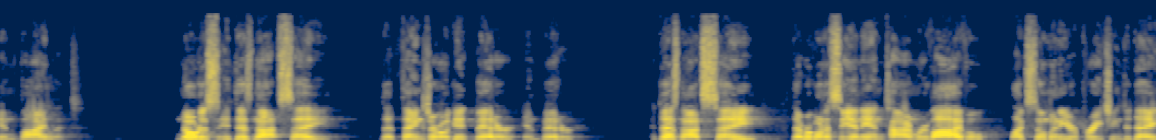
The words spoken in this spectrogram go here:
and violent. Notice it does not say that things are going to get better and better. It does not say that we're going to see an end time revival like so many are preaching today.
